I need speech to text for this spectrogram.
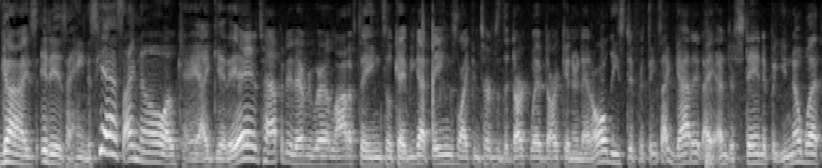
Guys, it is a heinous. Yes, I know. Okay, I get it. It's happening everywhere. A lot of things. Okay, we got things like in terms of the dark web, dark internet, all these different things. I got it. I understand it. But you know what?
